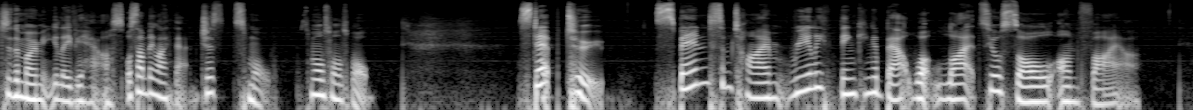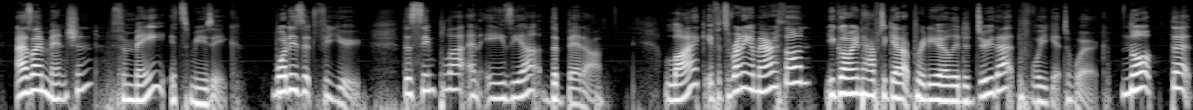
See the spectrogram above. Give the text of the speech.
to the moment you leave your house, or something like that. Just small, small, small, small. Step two spend some time really thinking about what lights your soul on fire. As I mentioned, for me, it's music. What is it for you? The simpler and easier, the better. Like, if it's running a marathon, you're going to have to get up pretty early to do that before you get to work. Not that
